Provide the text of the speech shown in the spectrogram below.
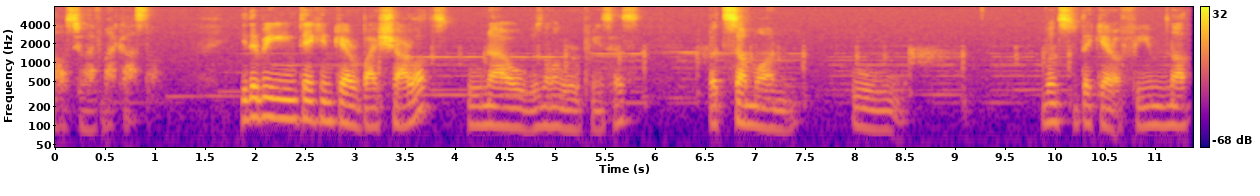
I'll still have my castle. Either being taken care of by Charlotte, who now was no longer a princess, but someone who wants to take care of him, not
